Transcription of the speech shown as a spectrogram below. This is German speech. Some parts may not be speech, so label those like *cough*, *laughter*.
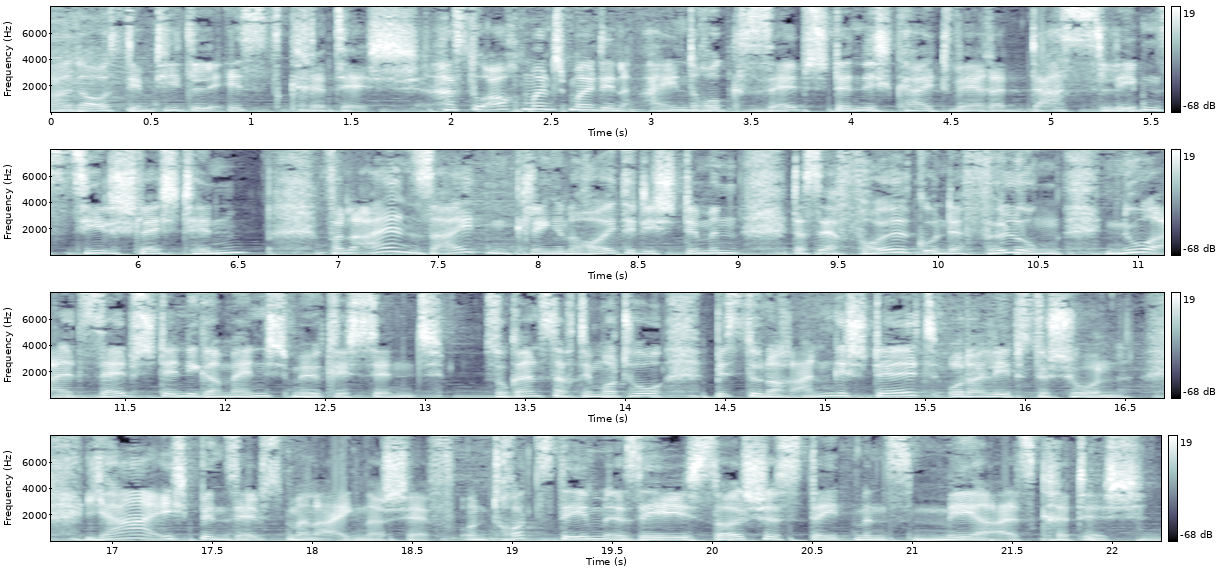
Frage aus dem Titel ist kritisch. Hast du auch manchmal den Eindruck, Selbstständigkeit wäre das Lebensziel schlechthin? Von allen Seiten klingen heute die Stimmen, dass Erfolg und Erfüllung nur als selbstständiger Mensch möglich sind. So ganz nach dem Motto, bist du noch angestellt oder lebst du schon? Ja, ich bin selbst mein eigener Chef und trotzdem sehe ich solche Statements mehr als kritisch.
